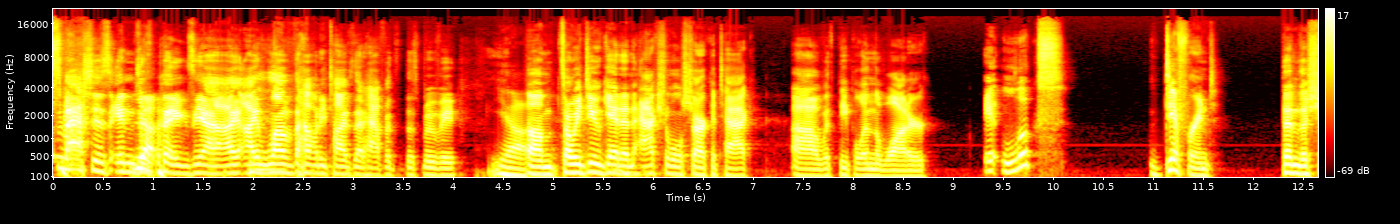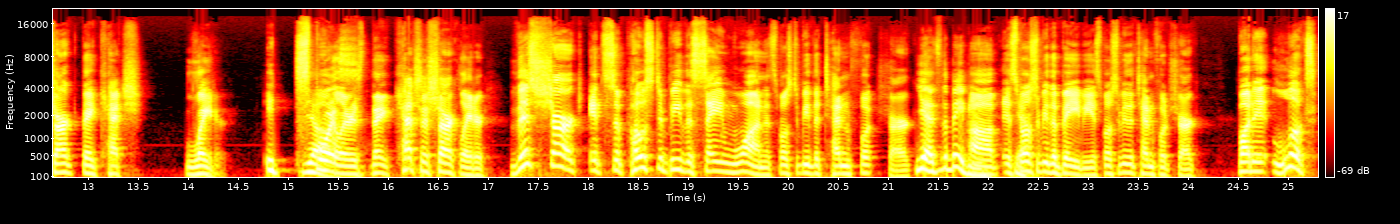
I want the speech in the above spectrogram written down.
smashes into Yeah. things. Yeah, I, I love how many times that happens in this movie. Yeah. Um, so we do get an actual shark attack uh, with people in the water. It looks different than the shark they catch later. it does. Spoilers, they catch a shark later. This shark, it's supposed to be the same one. It's supposed to be the 10 foot shark. Yeah, it's the baby. Uh, it's Yeah. supposed to be the baby. It's supposed to be the 10 foot shark, but it looks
